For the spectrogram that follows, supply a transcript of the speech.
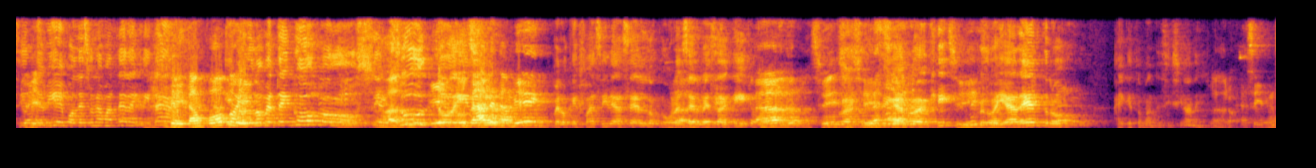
Se siente bien ponerse una bandera y gritar. Gritar un poco y... y- no me tengo los Claro. insultos. Y eso. también. Pero qué fácil de hacerlo con una Claro. cerveza aquí, Claro. Sí, un, sí, un sí. cigarro aquí. Sí, pero sí. allá adentro hay que tomar decisiones. Claro. Así es.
